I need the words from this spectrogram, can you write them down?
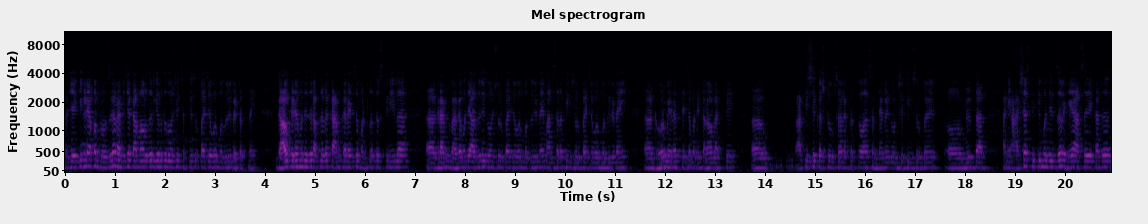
म्हणजे एकीकडे आपण रोजगार हमीच्या कामावर जर गेलो तर दोनशे छत्तीस रुपयाच्या वर मजुरी भेटत नाही. गावखेड्यामध्ये जर आपल्याला काम करायचं म्हटलं तर स्त्रीला ग्रामीण भागामध्ये अजूनही दोनशे रुपयाच्या वर मजुरी नाही माणसाला तीनशे रुपयाच्या वर मजुरी नाही. ढोर मेहनत त्याच्यामध्ये करावं लागते. अतिशय कष्ट उपसावे लागतात तेव्हा संध्याकाळी दोनशे तीनशे रुपये मिळतात. आणि अशा स्थितीमध्ये जर हे असं एखादं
